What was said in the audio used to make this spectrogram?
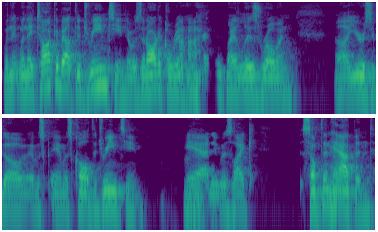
when they, when they talk about the dream team, there was an article written uh-huh. by Liz Rowan uh, years ago. It was, it was called the dream team. Mm-hmm. And it was like, something happened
